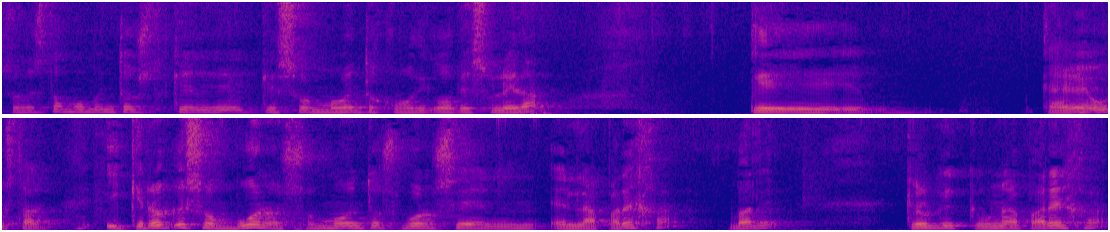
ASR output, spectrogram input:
Son estos momentos que, que son momentos, como digo, de soledad que, que, a mí me gustan. Y creo que son buenos, son momentos buenos en, en la pareja, ¿vale? Creo que una pareja,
